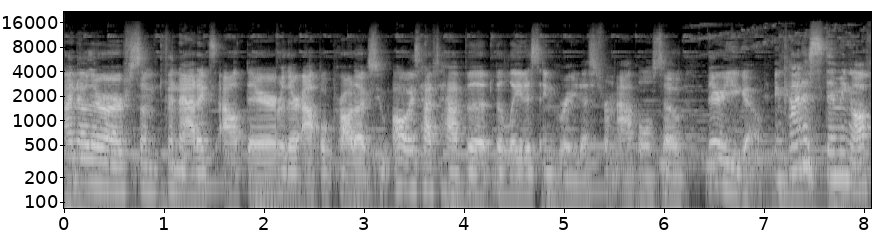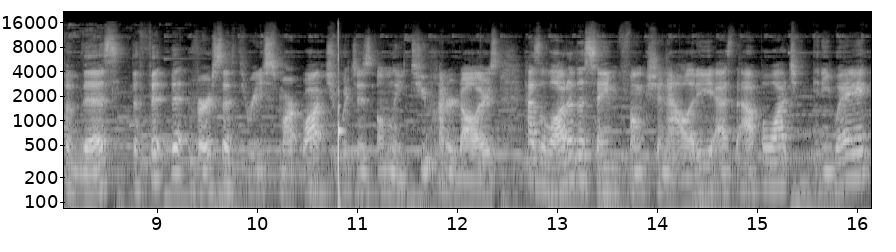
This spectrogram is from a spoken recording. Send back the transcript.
I know there are some fanatics out there for their Apple products who always have to have the, the latest and greatest from Apple, so there you go. And kind of stemming off of this, the Fitbit Versa 3 smartwatch, which is only $200, has a lot of the same functionality as the Apple Watch anyway.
